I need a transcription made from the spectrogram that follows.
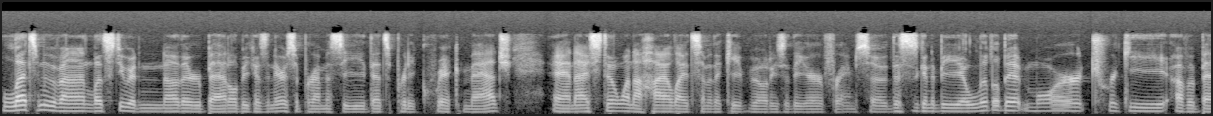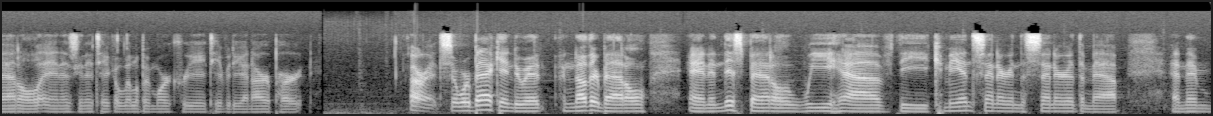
let's move on. Let's do another battle because in Air Supremacy, that's a pretty quick match, and I still want to highlight some of the capabilities of the airframe. So this is going to be a little bit more tricky of a battle and is going to take a little bit more creativity on our part. Alright, so we're back into it. Another battle, and in this battle we have the command center in the center of the map, and then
